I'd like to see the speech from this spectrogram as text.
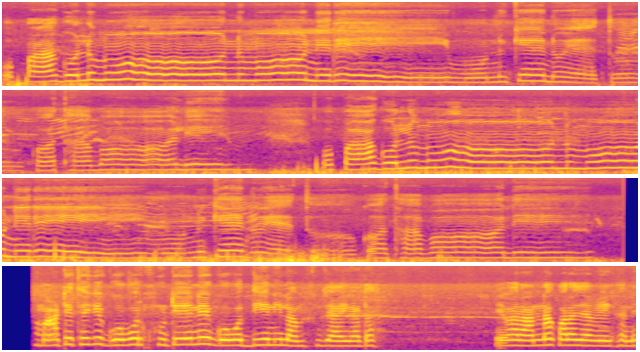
ও পাগল মন মন রে, মন কেন এত কথা বলে? ও পাগল মন মন রে, মন কেন এত কথা বলে? মাঠে থেকে গোবর খুঁটে এনে গোবর দিয়ে নিলাম জায়গাটা। এবার রান্না করা যাবে এখানে।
